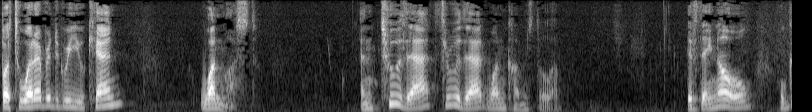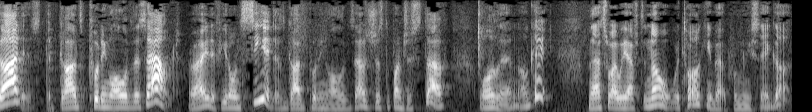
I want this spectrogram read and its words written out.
But to whatever degree you can, one must. And to that, through that, one comes to love. If they know who God is, that God's putting all of this out, right? If you don't see it as God putting all of this out, it's just a bunch of stuff, well then, okay. And that's why we have to know what we're talking about when we say God.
